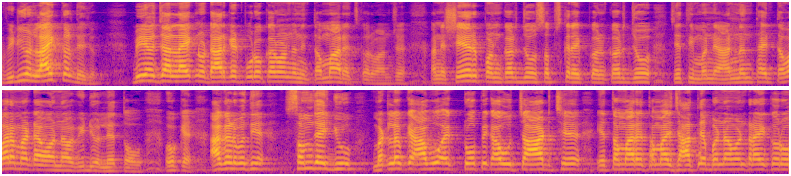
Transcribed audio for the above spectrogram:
વીડિયો લાઈક કરી દેજો. બે હજાર લાઇકનો ટાર્ગેટ પૂરો કરવાનો નહીં તમારે જ કરવાનો છે. અને શેર પણ કરજો સબસ્ક્રાઈબ કરજો, જેથી મને આનંદ થાય તમારા માટે આવા નવા વીડિયો લેતો હોઉં. ઓકે, આગળ વધીએ. સમજાઈ ગયું. મતલબ કે આવો એક ટોપિક આવું ચાર્ટ છે, એ તમારે તમારી જાતે બનાવવાનો ટ્રાય કરો,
